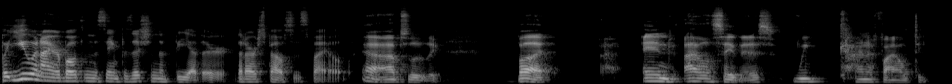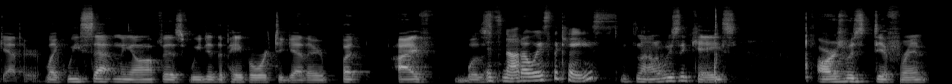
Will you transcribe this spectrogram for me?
but you and I are both in the same position that the other that our spouses filed. Yeah, absolutely. But, and I will say this we kind of filed together. Like, we sat in the office, we did the paperwork together, but I was, It's not always the case. it's not always the case. Ours was different.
